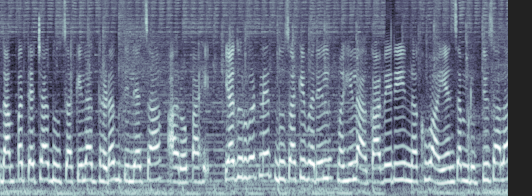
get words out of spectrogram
दाम्पत्याच्या दुचाकीला धडक दिल्याचा आरोप आहे. या दुर्घटनेत दुचाकीवरील महिला कावेरी नखवा यांचा मृत्यू झाला.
